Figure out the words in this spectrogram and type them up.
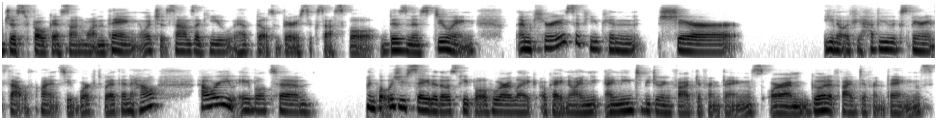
just focus on one thing, which it sounds like you have built a very successful business doing. I'm curious if you can share, you know, if you have you experienced that with clients you've worked with and how how are you able to like what would you say to those people who are like, okay, no, I need I need to be doing five different things or I'm good at five different things?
